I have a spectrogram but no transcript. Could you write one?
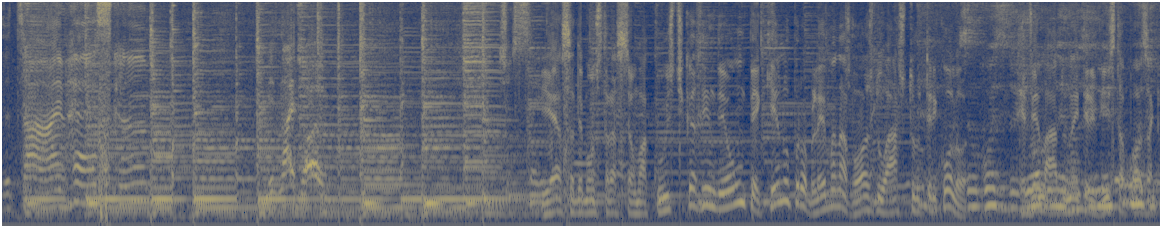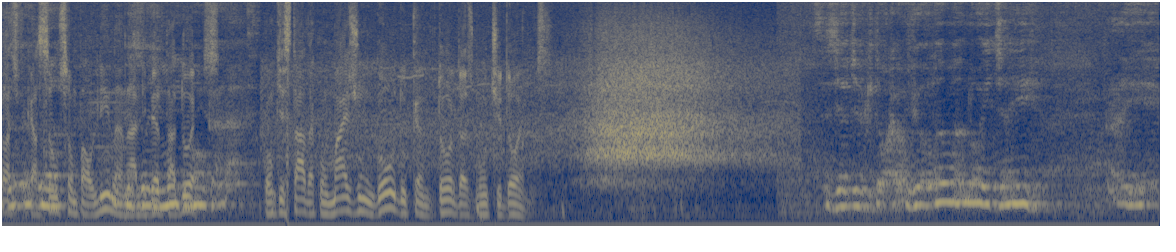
The time has come. Midnight Oil. E essa demonstração acústica rendeu um pequeno problema na voz do astro tricolor, revelado na entrevista após a classificação São Paulina na Libertadores, conquistada com mais de um gol do cantor das multidões. Esses dias eu tive que tocar o violão à noite aí, aí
